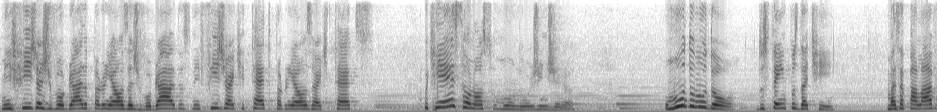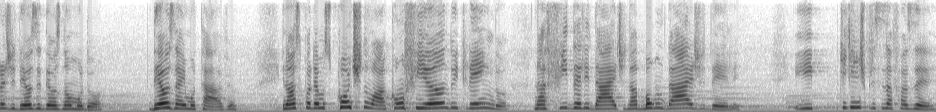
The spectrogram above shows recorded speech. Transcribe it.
me fiz de advogado para ganhar os advogados, me fiz de arquiteto para ganhar os arquitetos. Porque esse é o nosso mundo hoje em dia. O mundo mudou dos tempos daqui, mas a palavra de Deus e Deus não mudou. Deus é imutável. E nós podemos continuar confiando e crendo na fidelidade, na bondade dele. E o que a gente precisa fazer?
